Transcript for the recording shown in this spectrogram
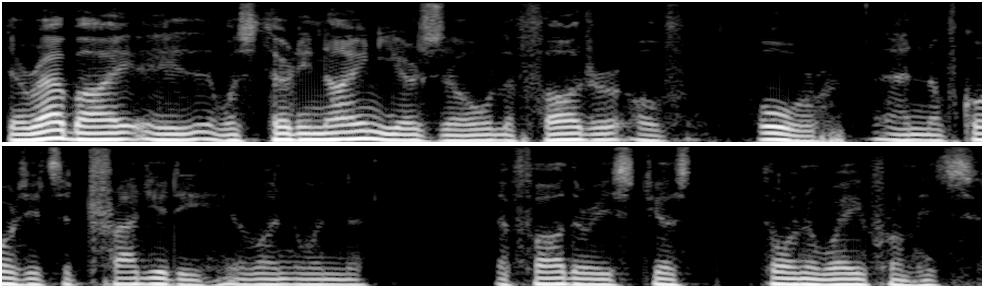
The rabbi is, was 39 years old, the father of four, and of course it's a tragedy when when a father is just torn away from his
